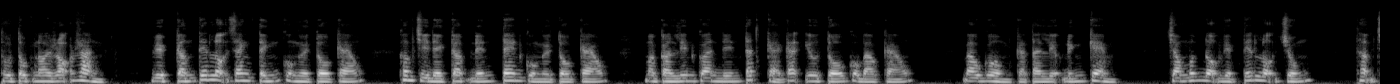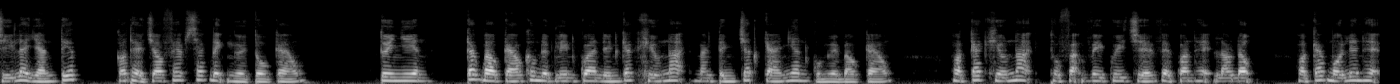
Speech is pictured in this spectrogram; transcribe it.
Thủ tục nói rõ rằng việc cấm tiết lộ danh tính của người tố cáo không chỉ đề cập đến tên của người tố cáo mà còn liên quan đến tất cả các yếu tố của báo cáo, bao gồm cả tài liệu đính kèm, trong mức độ việc tiết lộ chúng, thậm chí là gián tiếp, có thể cho phép xác định người tố cáo. Tuy nhiên, các báo cáo không được liên quan đến các khiếu nại mang tính chất cá nhân của người báo cáo, hoặc các khiếu nại thuộc phạm vi quy chế về quan hệ lao động, hoặc các mối liên hệ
